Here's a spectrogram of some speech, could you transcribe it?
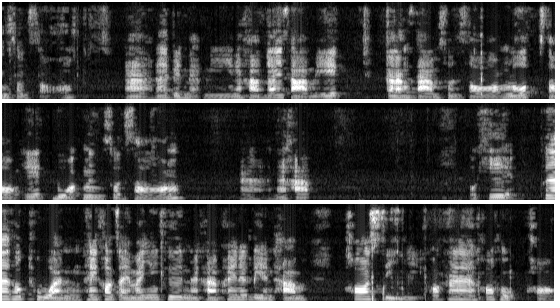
1ส่วน2อ่าได้เป็นแบบนี้นะครับ ได้ 3x กำลัง 3 ส่วน 2 ลบ 2x บวก 1 ส่วน2อ่านะครับ โอเค เพื่อทบทวนให้เข้าใจมากยิ่งขึ้นนะครับ ให้นักเรียนทำข้อ 4 ข้อ 5 ข้อ 6 ของ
